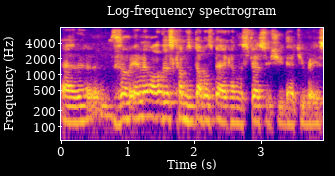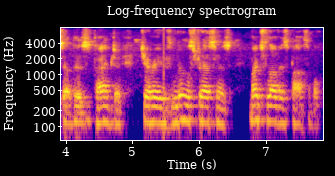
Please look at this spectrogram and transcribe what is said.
uh, so and all this comes doubles back on the stress issue that you raised up. There's a time to generate as little stress and as much love as possible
